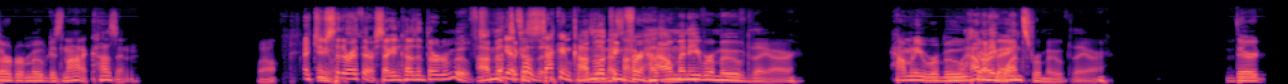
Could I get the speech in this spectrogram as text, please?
third removed is not a cousin. well, uh, I do said it right there. Second cousin, third removed. I'm- That's yeah, a it's a second cousin. I'm That's looking not for how many removed they are. How many removed? how are many they? once removed they are. They're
